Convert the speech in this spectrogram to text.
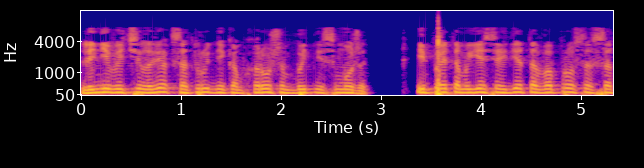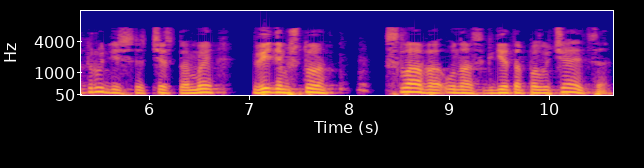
Ленивый человек сотрудником хорошим быть не сможет. И поэтому, если где-то в вопросах сотрудничества мы видим, что слабо у нас где-то получается,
